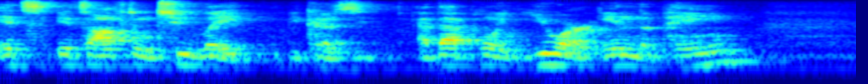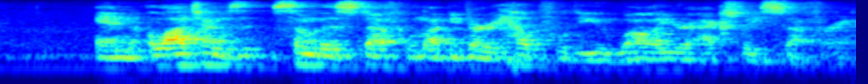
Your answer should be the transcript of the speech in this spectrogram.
it's it's often too late because at that point you are in the pain, and a lot of times some of this stuff will not be very helpful to you while you're actually suffering.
